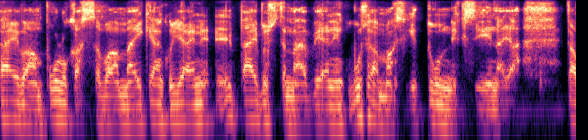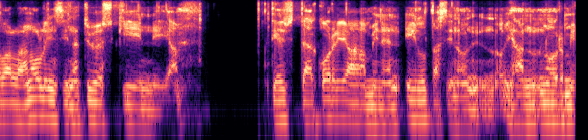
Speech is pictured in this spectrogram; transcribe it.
päivä on pulkassa, vaan mä ikään kuin jäin päivystämään vielä niin kuin useammaksikin tunniksi siinä ja tavallaan olin siinä työssä kiinni ja tietysti tämä korjaaminen iltaisin on ihan normi,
